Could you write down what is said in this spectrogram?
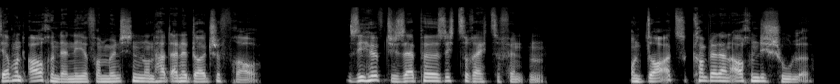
Der wohnt auch in der Nähe von München und hat eine deutsche Frau. Sie hilft Giuseppe, sich zurechtzufinden. Und dort kommt er dann auch in die Schule.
